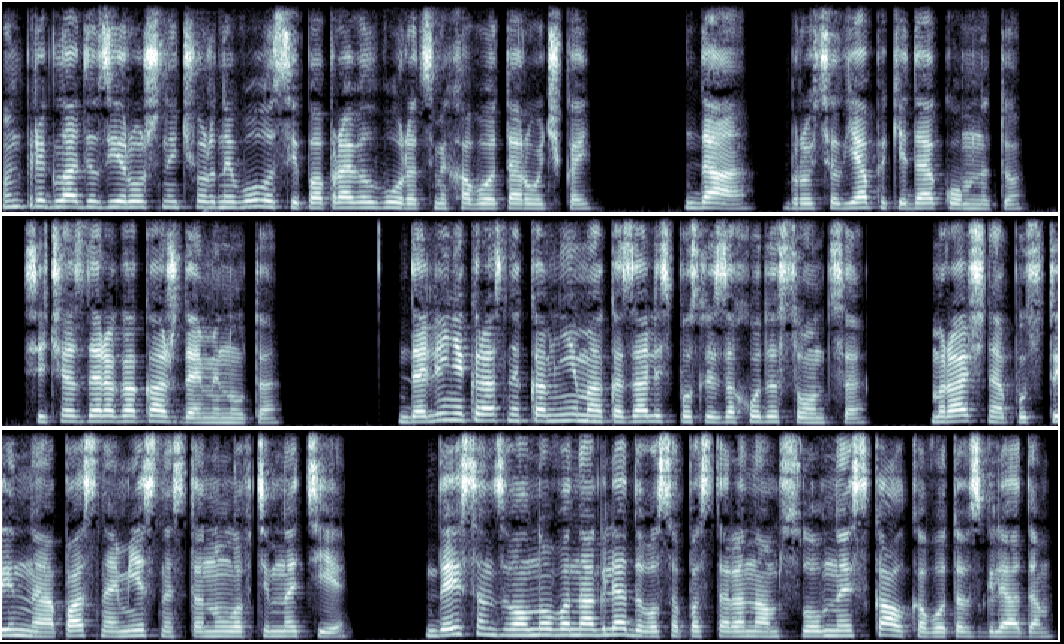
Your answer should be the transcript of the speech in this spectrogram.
Он пригладил взъерошенные черные волосы и поправил ворот с меховой оторочкой. «Да», – бросил я, покидая комнату. «Сейчас дорога каждая минута». В долине красных камней мы оказались после захода солнца. Мрачная, пустынная, опасная местность тонула в темноте. Дейсон взволнованно оглядывался по сторонам, словно искал кого-то взглядом.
